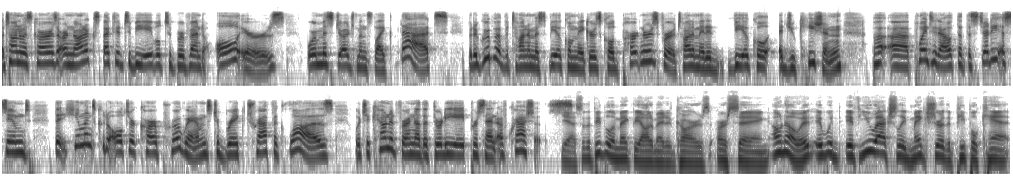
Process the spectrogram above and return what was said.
Autonomous cars are not expected to be able to prevent all errors or misjudgments like that, but a group of autonomous vehicle makers called Partners for Automated Vehicle Education uh, pointed out that the study assumed that humans could alter car programs to break traffic laws, which accounted for another 38% of crashes. Yeah, so the people who make the automated cars are saying, oh no, it, it would, if you actually make sure that people can't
